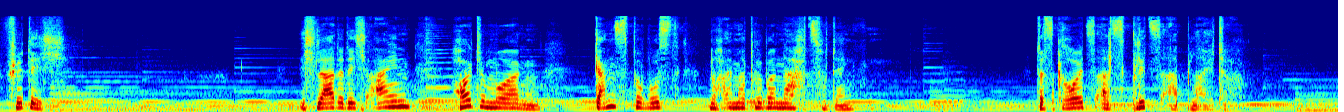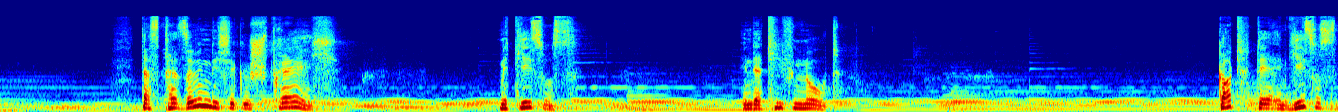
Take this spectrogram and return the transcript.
für dich? Ich lade dich ein, heute Morgen ganz bewusst noch einmal drüber nachzudenken. Das Kreuz als Blitzableiter das persönliche Gespräch mit Jesus in der tiefen Not. Gott, der in Jesus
